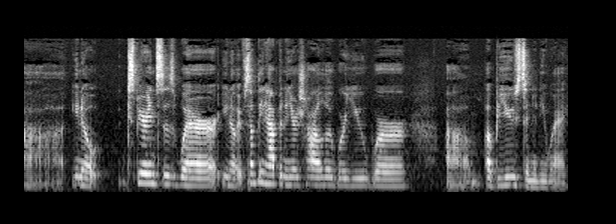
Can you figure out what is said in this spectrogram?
uh, you know, experiences where, you know, if something happened in your childhood where you were um, abused in any way,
